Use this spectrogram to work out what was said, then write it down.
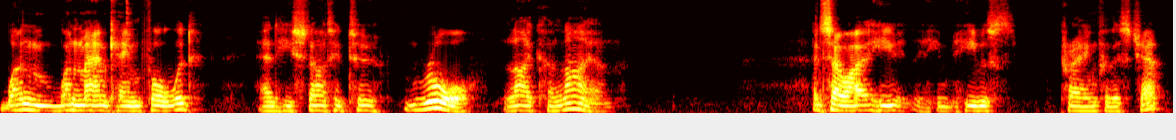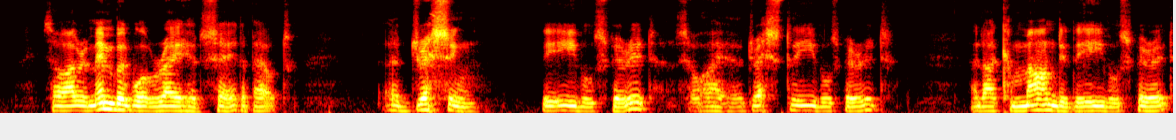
one, one man came forward and he started to roar like a lion. And so I, he, he, he was praying for this chap. So I remembered what Ray had said about addressing the evil spirit. So I addressed the evil spirit and I commanded the evil spirit,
